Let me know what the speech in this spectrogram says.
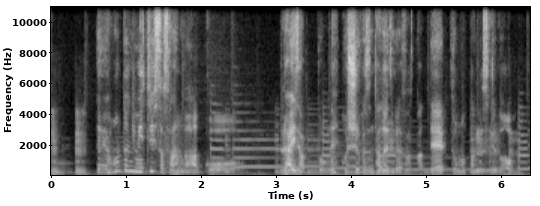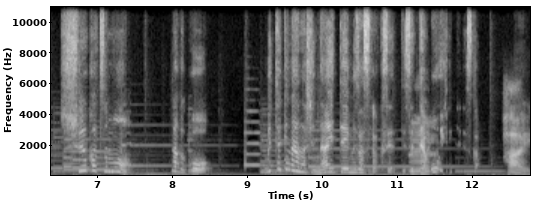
うんうんで、本当に道下さんがこう、ライザップをね、こう就活にたどりてくださったんでって思ったんですけど、うんうん就活も、なんかこう、ぶっちゃけな話、内定目指す学生って絶対多いじゃないですか。はい。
